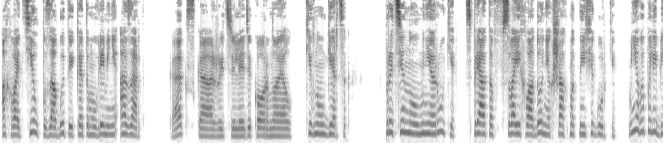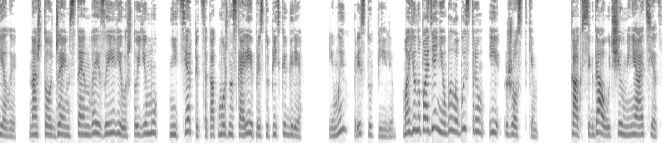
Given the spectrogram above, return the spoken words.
охватил позабытый к этому времени азарт. «Как скажете, леди Корнуэлл», — кивнул герцог. Протянул мне руки, спрятав в своих ладонях шахматные фигурки. Мне выпали белые, на что Джеймс Стэнвей заявил, что ему не терпится как можно скорее приступить к игре. И мы приступили. Мое нападение было быстрым и жестким. Как всегда учил меня отец.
